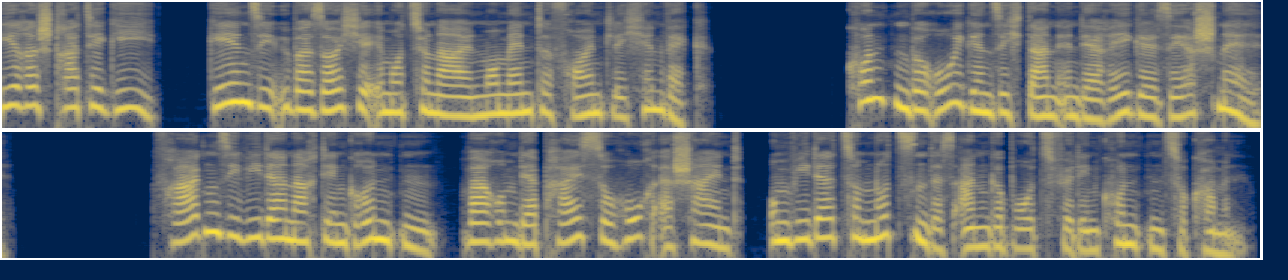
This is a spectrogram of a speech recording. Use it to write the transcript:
Ihre Strategie, gehen Sie über solche emotionalen Momente freundlich hinweg. Kunden beruhigen sich dann in der Regel sehr schnell. Fragen Sie wieder nach den Gründen, warum der Preis so hoch erscheint, um wieder zum Nutzen des Angebots für den Kunden zu kommen.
